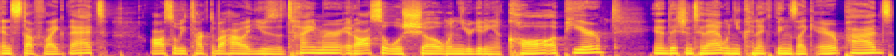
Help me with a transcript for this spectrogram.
and stuff like that. Also, we talked about how it uses a timer. It also will show when you're getting a call up here. In addition to that, when you connect things like AirPods.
